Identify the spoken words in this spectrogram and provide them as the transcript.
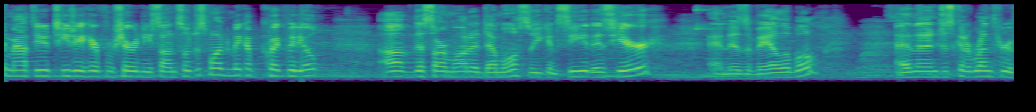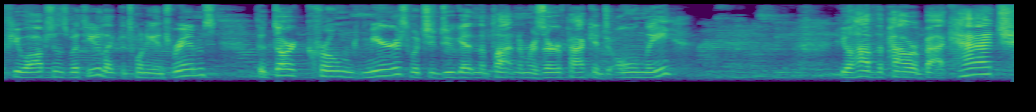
Matthew, TJ here from Sherwood Nissan. So just wanted to make a quick video of this Armada demo so you can see it is here and is available. And then I'm just going to run through a few options with you like the 20 inch rims, the dark chromed mirrors which you do get in the Platinum Reserve package only. You'll have the power back hatch,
